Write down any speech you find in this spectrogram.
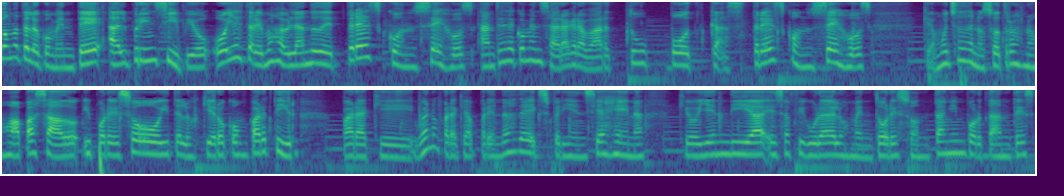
Como te lo comenté al principio, hoy estaremos hablando de tres consejos antes de comenzar a grabar tu podcast. Tres consejos que a muchos de nosotros nos ha pasado y por eso hoy te los quiero compartir para que, bueno, para que aprendas de experiencia ajena, que hoy en día esa figura de los mentores son tan importantes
